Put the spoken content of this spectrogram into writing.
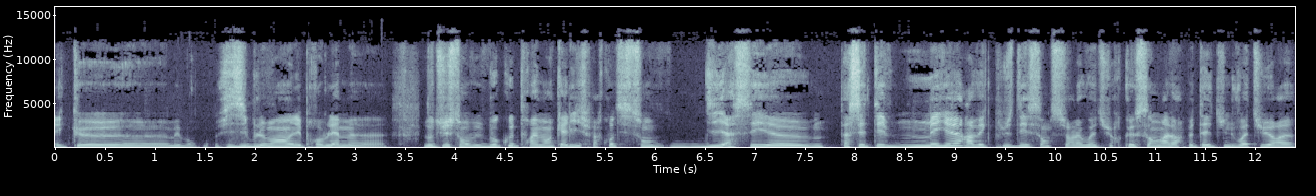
et que euh, mais bon visiblement les problèmes euh, Lotus ont eu beaucoup de problèmes en qualif. Par contre ils se sont dit assez euh, enfin, c'était meilleur avec plus d'essence sur la voiture que sans. Alors peut-être une voiture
